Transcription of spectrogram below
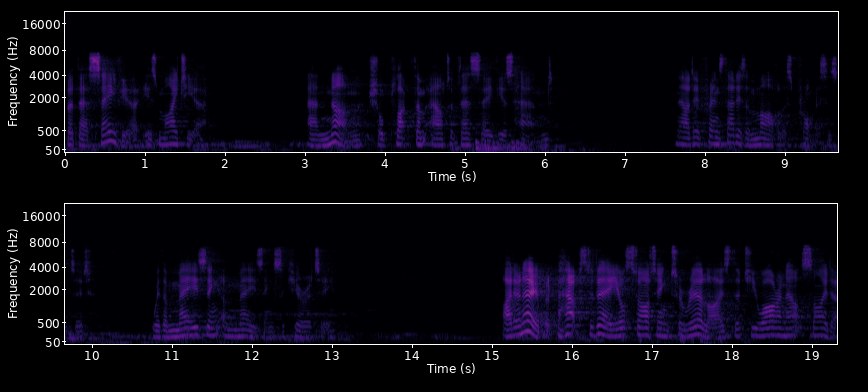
but their Saviour is mightier. And none shall pluck them out of their Saviour's hand. Now, dear friends, that is a marvelous promise, isn't it? With amazing, amazing security. I don't know, but perhaps today you're starting to realize that you are an outsider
